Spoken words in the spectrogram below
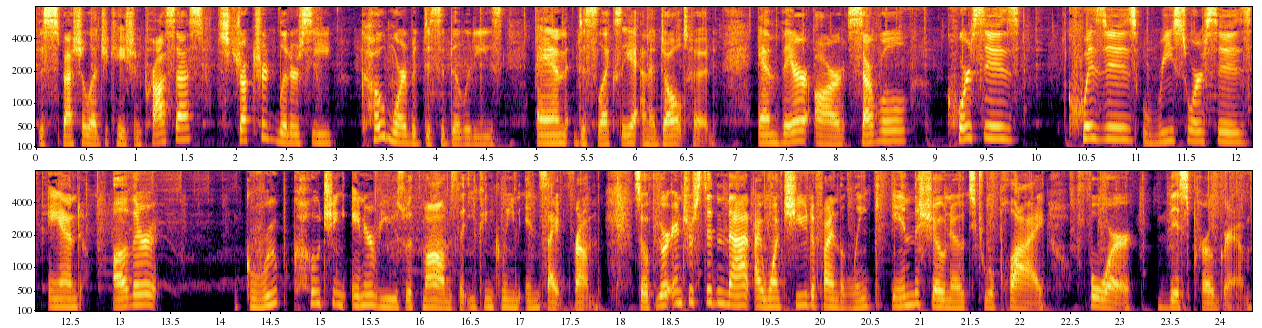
the special education process, structured literacy, comorbid disabilities, and dyslexia and adulthood. And there are several courses, quizzes, resources, and other group coaching interviews with moms that you can glean insight from. So if you're interested in that, I want you to find the link in the show notes to apply for this program.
